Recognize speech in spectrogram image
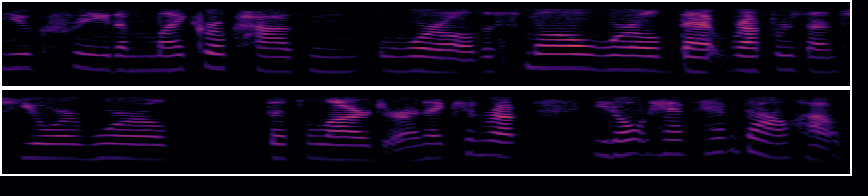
you create a microcosm world, a small world that represents your world that's larger, and it can rep. You don't have to have a dollhouse.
